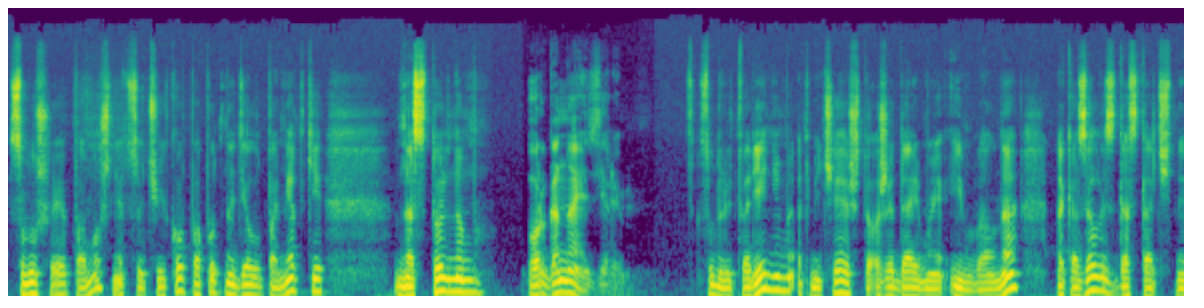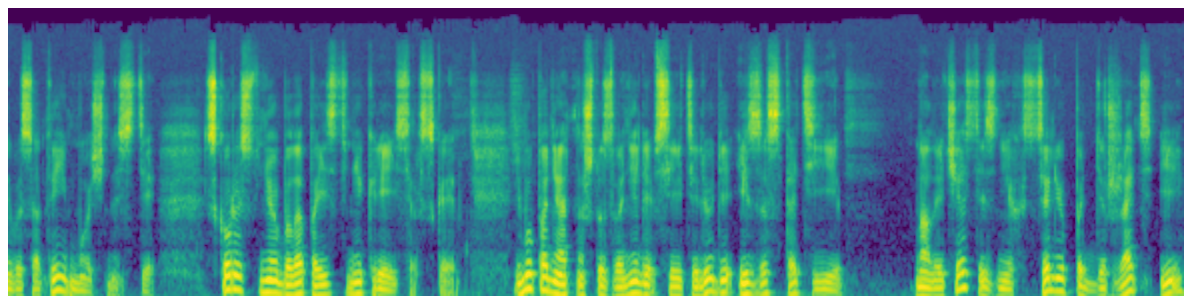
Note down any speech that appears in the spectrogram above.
Слушая помощницу, Чуйков попутно делал пометки в настольном органайзере. С удовлетворением отмечая, что ожидаемая им волна оказалась достаточной высоты и мощности. Скорость у нее была поистине крейсерская. Ему понятно, что звонили все эти люди из-за статьи. Малая часть из них с целью поддержать и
